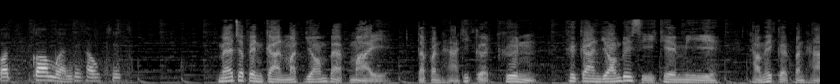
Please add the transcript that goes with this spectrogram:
ก็ก็เหมือนที่เขาคิด แม้จะเป็นการมัดย้อมแบบใหม่ แต่ปัญหาที่เกิดขึ้น คือการย้อมด้วยสีเคมีทำให้เกิดปัญหา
